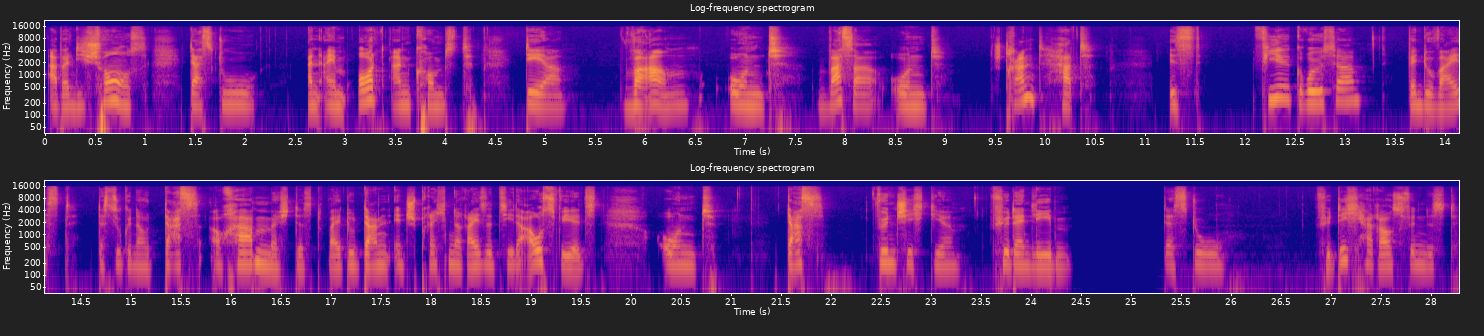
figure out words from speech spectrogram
Aber die Chance, dass du an einem Ort ankommst, der warm und Wasser und Strand hat, ist viel größer, wenn du weißt, dass du genau das auch haben möchtest, weil du dann entsprechende Reiseziele auswählst und das wünsche ich dir für dein Leben, dass du für dich herausfindest,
